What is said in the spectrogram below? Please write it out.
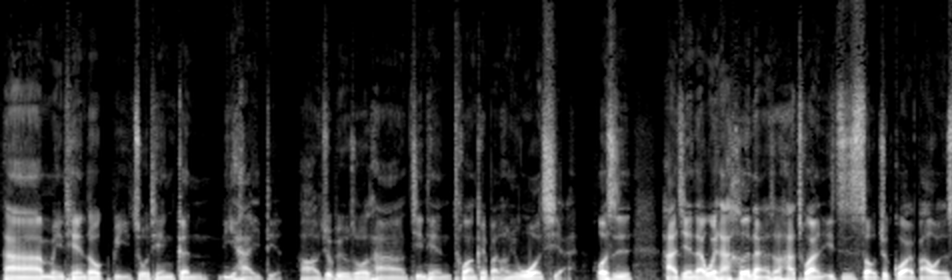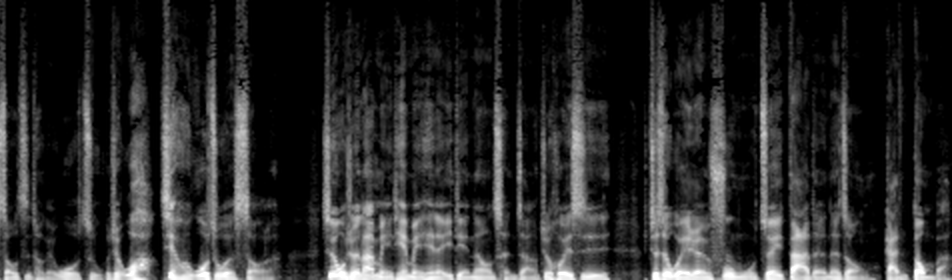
他每天都比昨天更厉害一点。好，就比如说他今天突然可以把东西握起来。或者是他今天在喂他喝奶的时候，他突然一只手就过来把我的手指头给握住，我觉得哇，竟然会握住我的手了。所以我觉得他每天每天的一点那种成长，就会是就是为人父母最大的那种感动吧。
